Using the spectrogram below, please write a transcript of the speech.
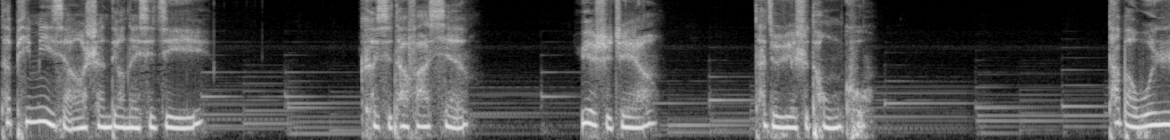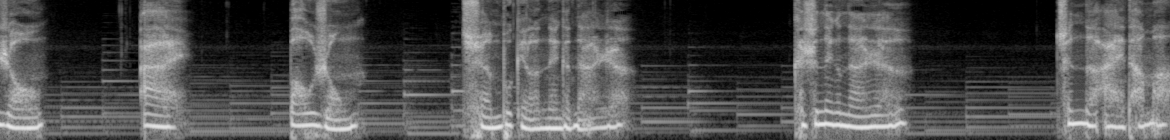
他拼命想要删掉那些记忆，可惜他发现，越是这样，他就越是痛苦。他把温柔、爱、包容，全部给了那个男人。可是那个男人，真的爱他吗？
